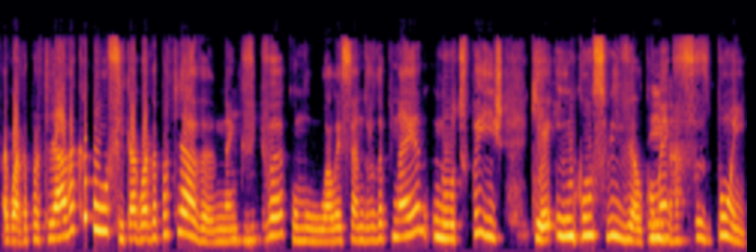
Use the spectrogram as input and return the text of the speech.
a guarda partilhada, acabou, fica a guarda partilhada, nem uhum. que viva como o Alessandro da Peneia noutro país, que é inconcebível como Exato. é que se põe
